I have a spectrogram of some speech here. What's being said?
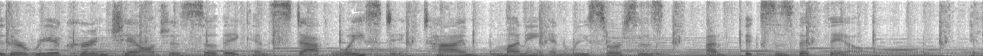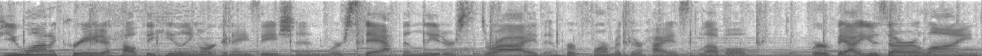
to their reoccurring challenges so they can stop wasting time, money, and resources on fixes that fail. If you want to create a healthy healing organization where staff and leaders thrive and perform at their highest level, where values are aligned,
